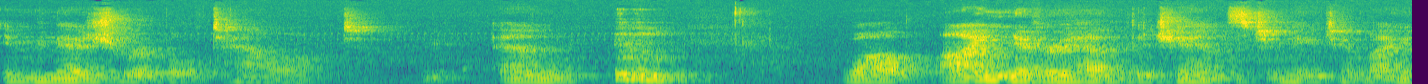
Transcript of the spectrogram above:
immeasurable talent. And while I never had the chance to meet him, I,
